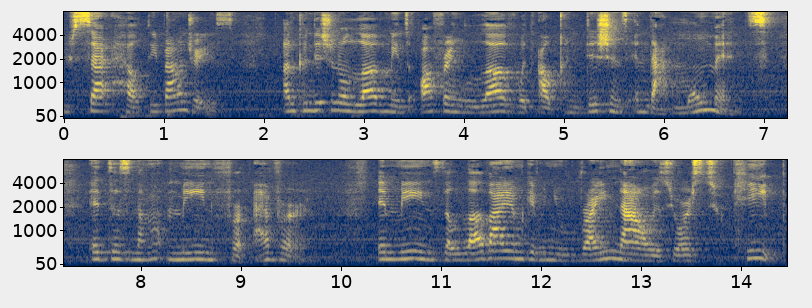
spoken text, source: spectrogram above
you set healthy boundaries. Unconditional love means offering love without conditions in that moment. It does not mean forever. It means the love I am giving you right now is yours to keep.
